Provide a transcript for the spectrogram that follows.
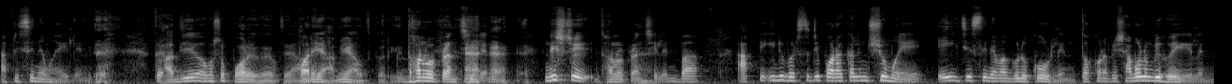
আপনি সিনেমা এলেন। হাজি অবশ্য পরে হয়েছে। আমি আমি আউট করি। ধর্মপ্রাণ ছিলেন। নিশ্চয়ই ধর্মপ্রাণ ছিলেন বা আপনি ইউনিভার্সিটি পড়াকালীন সময়ে এই যে সিনেমাগুলো করলেন তখন আপনি স্বাবলম্বী হয়ে গেলেন।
